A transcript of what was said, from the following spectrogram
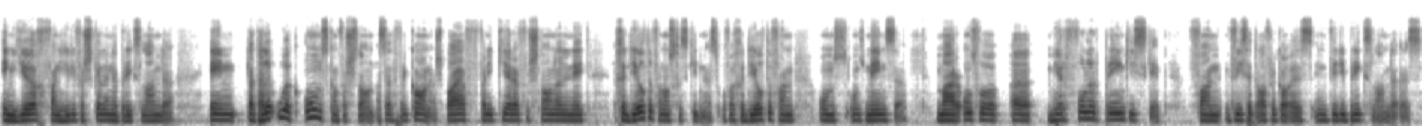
en jeug van hierdie verskillende BRICS lande en dat hulle ook ons kan verstaan as Suid-Afrikaners. Baie van die kere verstaan hulle net gedeelte van ons geskiedenis of 'n gedeelte van ons ons mense, maar ons wil 'n meer voller prentjie skep van wie Suid-Afrika is en wie die BRICS lande is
